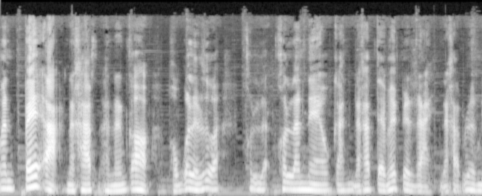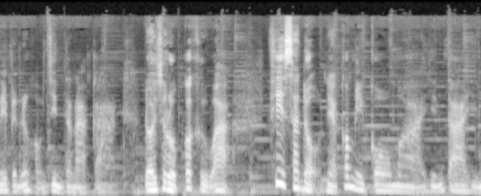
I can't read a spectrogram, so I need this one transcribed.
มันเป๊ะอะนะครับ อันนั้นก็ผมก็เลยรู้สึกว่าคนละคนละแนวกันนะครับ แต่ไม่เป็นไรนะครับ เรื่องนี้เป็นเรื่องของจินตนาการ โดยสรุปก็คือว่าที่สะโดะเนี่ยก็มีโกมาหินตาหิน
